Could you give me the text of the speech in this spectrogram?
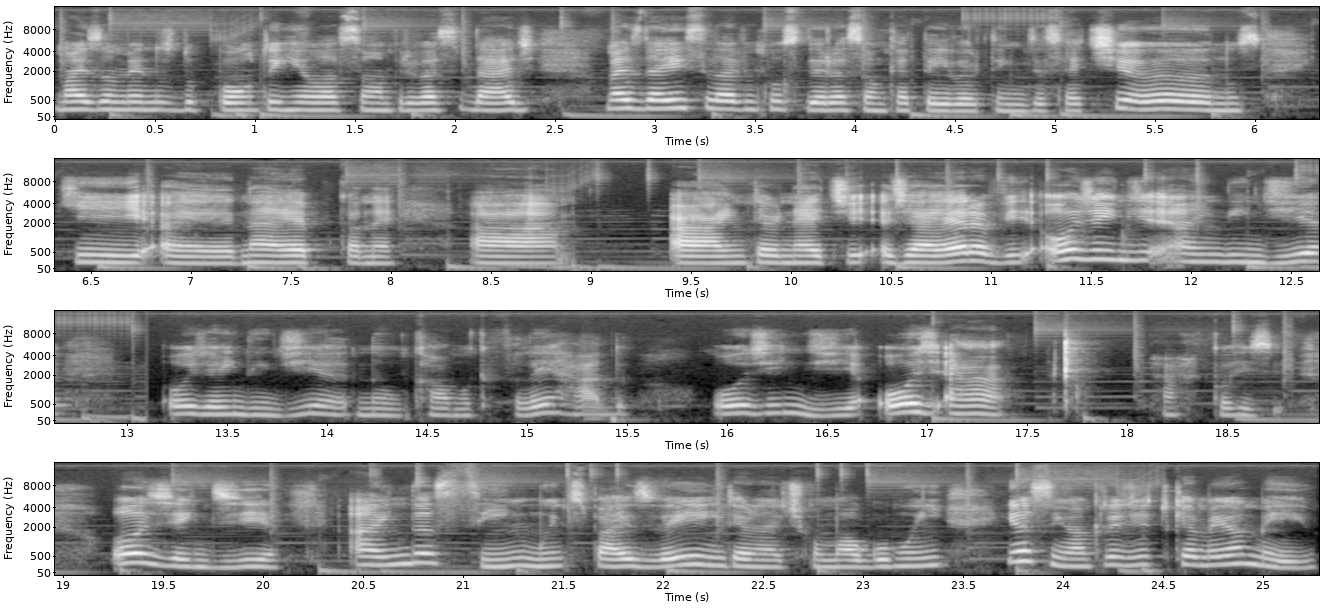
mais ou menos do ponto em relação à privacidade, mas daí se leva em consideração que a Taylor tem 17 anos, que é, na época, né, a, a internet já era. Hoje ainda em dia. Hoje ainda em dia? Não, calma que eu falei errado. Hoje em dia. Hoje. Ah! Ah, corrigi. Hoje em dia, ainda assim, muitos pais veem a internet como algo ruim e assim, eu acredito que é meio a meio.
